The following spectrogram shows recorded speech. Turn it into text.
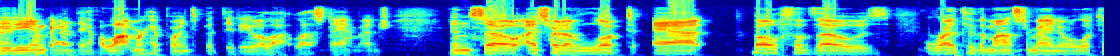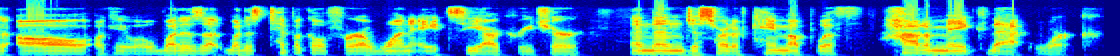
The DM guide, they have a lot more hit points, but they do a lot less damage. And so I sort of looked at both of those read through the monster manual, looked at all. Okay, well, what is it? What is typical for a one eight CR creature, and then just sort of came up with how to make that work.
